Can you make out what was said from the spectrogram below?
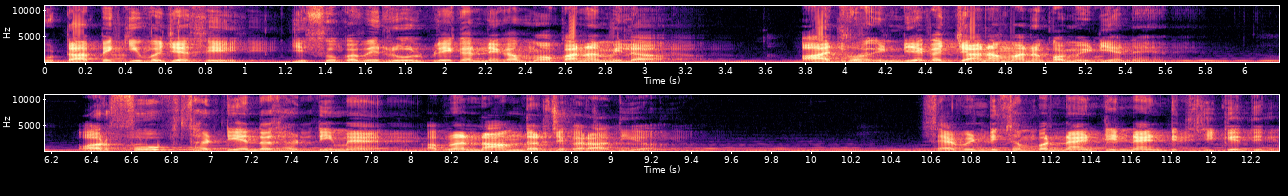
मोटापे की वजह से जिसको कभी रोल प्ले करने का मौका ना मिला। आज वह इंडिया का जाना माना कॉमेडियन है और फोर्ब्स थर्टी अंडर थर्टी में अपना नाम दर्ज करा दिया। 7 दिसंबर 1993 के दिन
